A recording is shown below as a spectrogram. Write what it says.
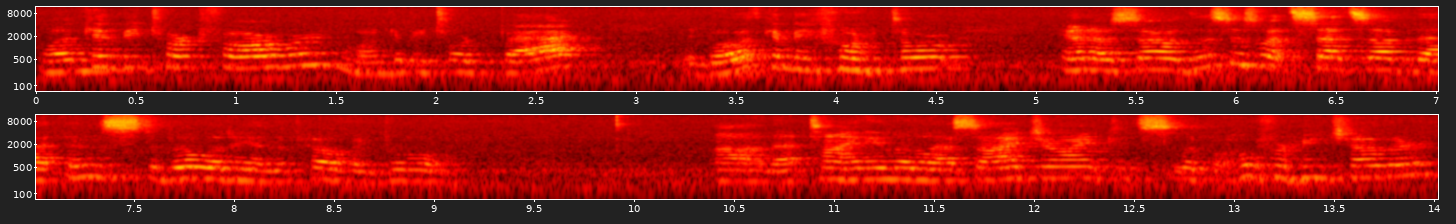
one can be torqued forward, one can be torqued back. They both can be torqued, you know, so this is what sets up that instability in the pelvic bowl. Uh, that tiny little SI joint can slip over each other.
